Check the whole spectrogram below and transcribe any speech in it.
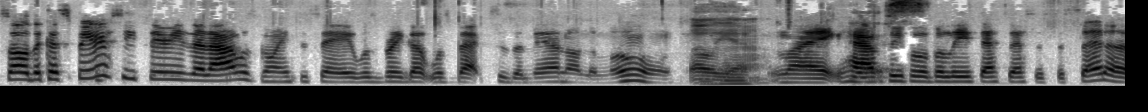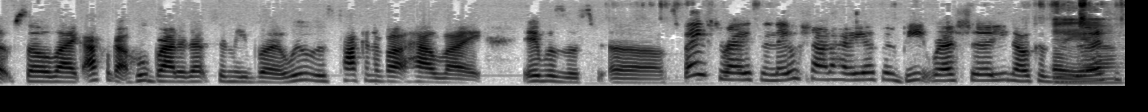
So the conspiracy theory that I was going to say was bring up was back to the man on the moon. oh yeah. Like have Yes. people believe that's that's just a setup. So like I forgot who brought it up to me, but we was talking about how like it was a uh, space race, and they was trying to hurry up and beat Russia, you know, because the Oh, U.S. yeah. is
